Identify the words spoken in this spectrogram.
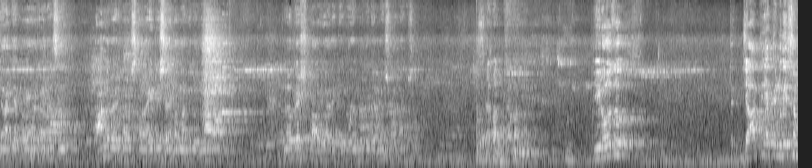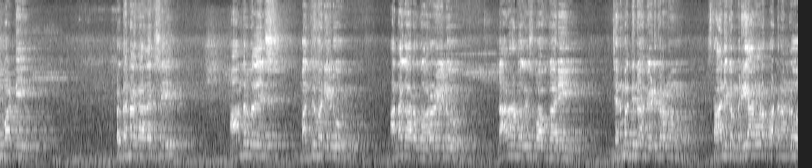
జాతీయ ప్రధాన కార్యదర్శి ఆంధ్రప్రదేశ్ రాష్ట్ర ఐటీ శాఖ మంత్రులు నారా లోకేష్ బాబు గారికి హృదయపూర్వక జన్మ శుభాకాంక్షలు. ఈరోజు జాతీయ తెలుగుదేశం పార్టీ ప్రధాన కార్యదర్శి ఆంధ్రప్రదేశ్ మంత్రివర్యులు అన్నగారు గౌరవనీయులు నారా లోకేష్ బాబు గారి జన్మదిన వేడుకలను స్థానిక మిర్యాలగూడ పట్టణంలో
